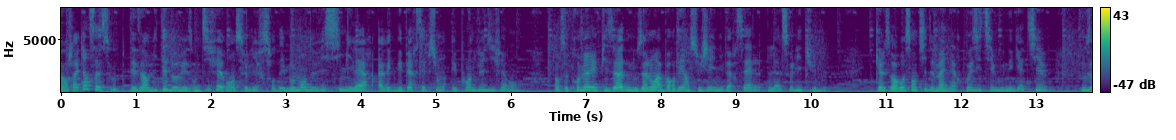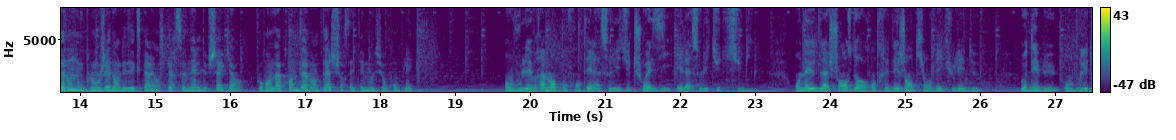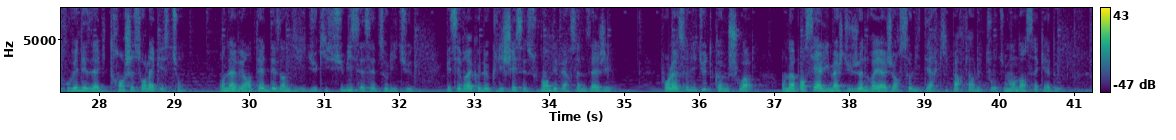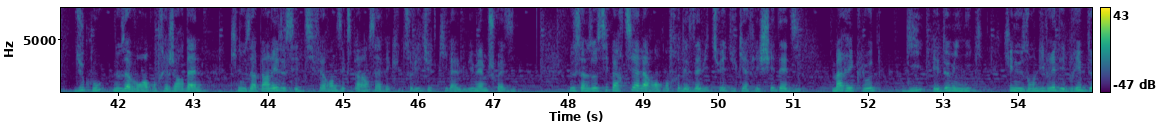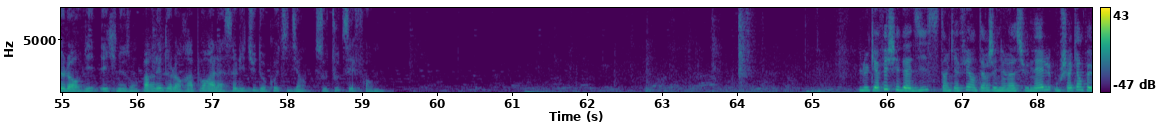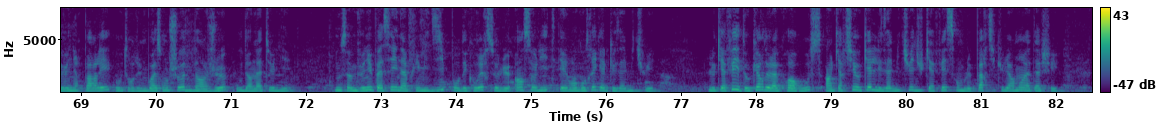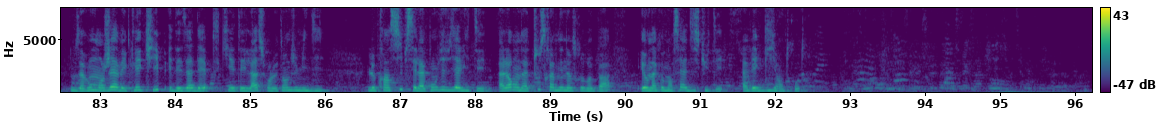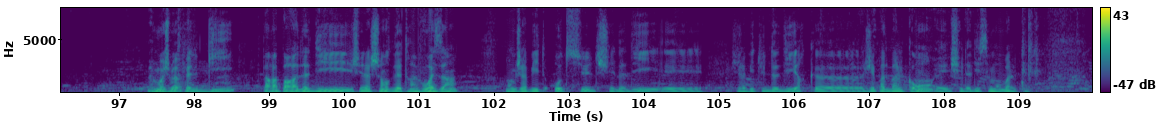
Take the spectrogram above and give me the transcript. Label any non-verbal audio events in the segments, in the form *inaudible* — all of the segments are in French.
Dans chacun sa soupe, des invités d'horizons différents se livrent sur des moments de vie similaires avec des perceptions et points de vue différents. Dans ce premier épisode, nous allons aborder un sujet universel, la solitude. Qu'elle soit ressentie de manière positive ou négative, nous allons nous plonger dans les expériences personnelles de chacun pour en apprendre davantage sur cette émotion complexe. On voulait vraiment confronter la solitude choisie et la solitude subie. On a eu de la chance de rencontrer des gens qui ont vécu les deux. Au début, on voulait trouver des avis tranchés sur la question. On avait en tête des individus qui subissaient cette solitude, et c'est vrai que le cliché c'est souvent des personnes âgées. Pour la solitude comme choix, on a pensé à l'image du jeune voyageur solitaire qui part faire le tour du monde en sac à dos. Du coup, nous avons rencontré Jordan, qui nous a parlé de ses différentes expériences avec une solitude qu'il a lui-même choisie. Nous sommes aussi partis à la rencontre des habitués du café chez Daddy, Marie-Claude, Guy et Dominique, qui nous ont livré des bribes de leur vie et qui nous ont parlé de leur rapport à la solitude au quotidien sous toutes ses formes. Le café chez Daddy, c'est un café intergénérationnel où chacun peut venir parler autour d'une boisson chaude, d'un jeu ou d'un atelier. Nous sommes venus passer une après-midi pour découvrir ce lieu insolite et rencontrer quelques habitués. Le café est au cœur de la Croix-Rousse, un quartier auquel les habitués du café semblent particulièrement attachés. Nous avons mangé avec l'équipe et des adeptes qui étaient là sur le temps du midi. Le principe, c'est la convivialité. Alors on a tous ramené notre repas et on a commencé à discuter, avec Guy entre autres. Moi, je m'appelle Guy. Par rapport à Daddy, j'ai la chance d'être un voisin. Donc j'habite au-dessus de chez Daddy et j'ai l'habitude de dire que j'ai pas de balcon et chez Daddy, c'est mon balcon.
